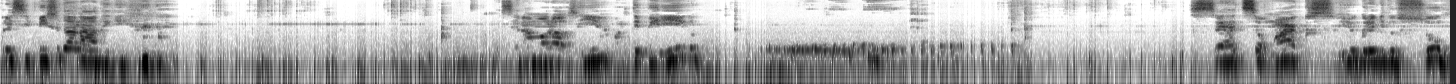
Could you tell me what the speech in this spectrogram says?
precipício danado aqui. Esse namoralzinho, pode ter perigo. Serra de São Marcos, Rio Grande do Sul.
